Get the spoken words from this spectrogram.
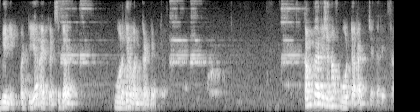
meaning but here I consider more than one conductor comparison of motor and generator.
